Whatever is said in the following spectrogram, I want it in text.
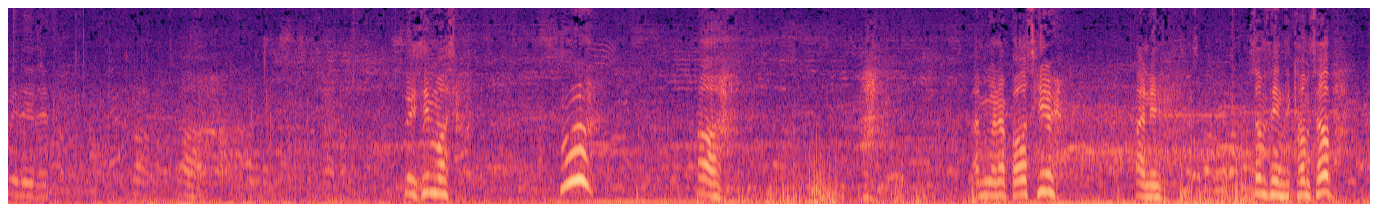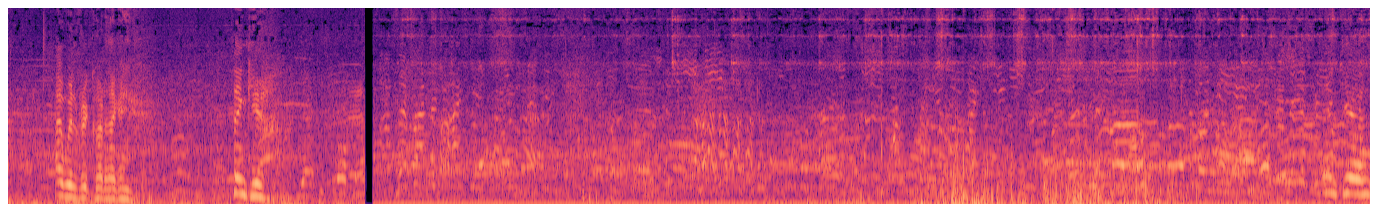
We did it. Ah. Lo hicimos. Woo. Ah. I'm gonna pause here and if something that comes up, I will record again. Thank you. Thank you.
